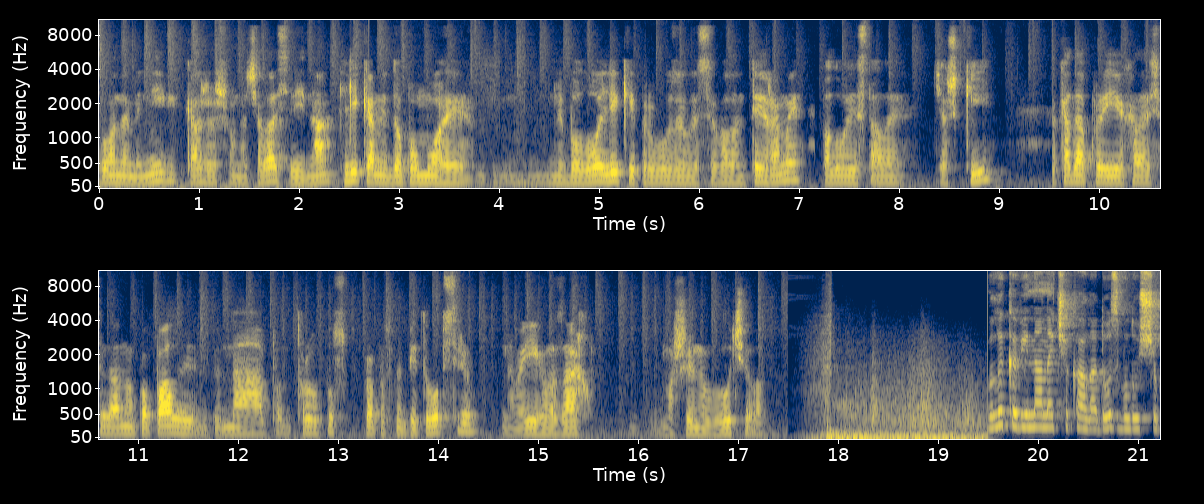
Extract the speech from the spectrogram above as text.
Дзвонить мені, каже, що почалась війна. Ліками допомоги не було. Ліки привозилися волонтерами, пологи стали тяжкі. Коли приїхали сюди, ну, попали на пропуск, пропуск під обстріл. На моїх глазах машину влучило. Велика війна не чекала дозволу, щоб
